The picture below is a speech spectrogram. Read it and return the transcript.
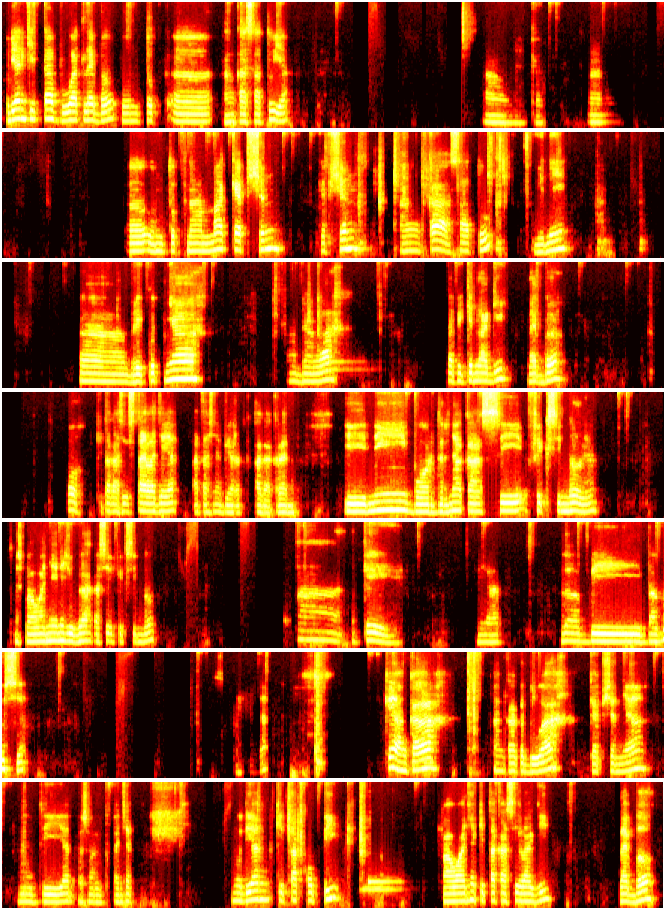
Kemudian kita buat label untuk uh, angka satu ya. Oh untuk nama caption caption angka satu ini uh, berikutnya adalah kita bikin lagi label. Oh kita kasih style aja ya atasnya biar agak keren. Ini bordernya kasih fix single ya. Terus bawahnya ini juga kasih fix single. Ah, oke. Okay. lihat. Lebih bagus ya. Oke angka angka kedua captionnya kemudian oh sorry kepencet. Kemudian kita copy. Bawahnya kita kasih lagi label.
